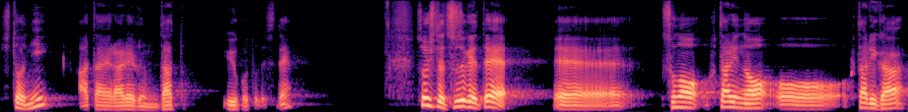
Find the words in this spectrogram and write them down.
人に与えられるんだということですね。そして続けて、えー、その二人の二人が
